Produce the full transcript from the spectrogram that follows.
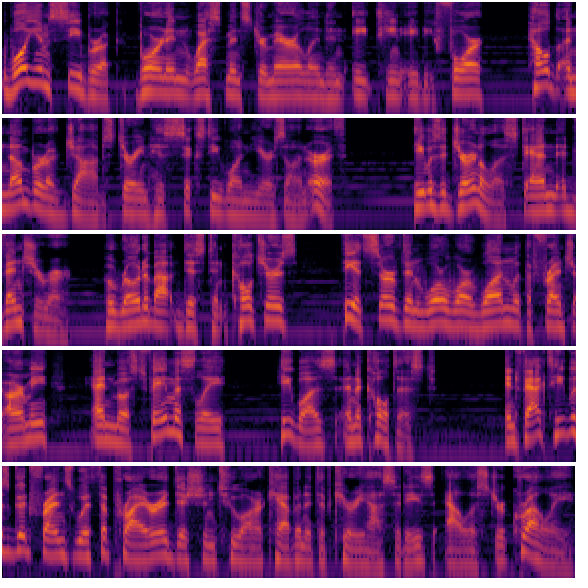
William Seabrook, born in Westminster, Maryland in 1884, held a number of jobs during his 61 years on Earth. He was a journalist and adventurer who wrote about distant cultures he had served in World War I with the French army, and most famously, he was an occultist. In fact, he was good friends with the prior addition to our Cabinet of Curiosities, Aleister Crowley,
